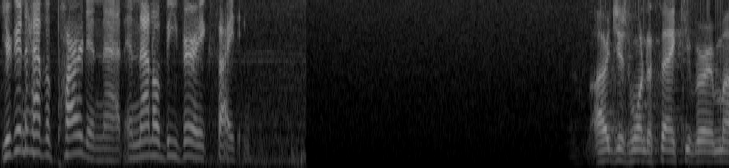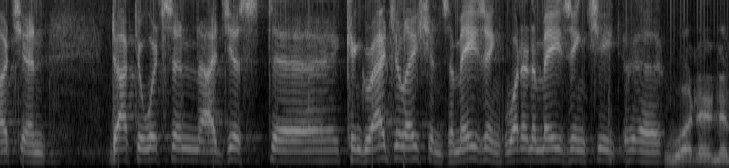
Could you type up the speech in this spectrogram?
you're going to have a part in that, and that'll be very exciting. I just want to thank you very much. And Dr. Whitson, I just, uh, congratulations. Amazing. What an amazing sheet. Uh, what an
